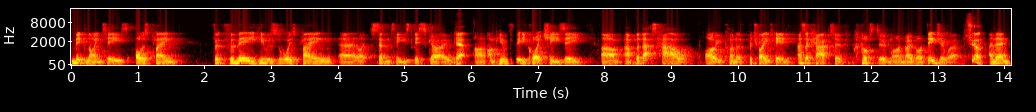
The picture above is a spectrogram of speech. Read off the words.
mid '90s. I was playing. For, for me, he was always playing uh, like 70s disco. Yeah. Um, he was really quite cheesy. Um, and, but that's how I kind of portrayed him as a character when I was doing my mobile DJ work. Sure. And then,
